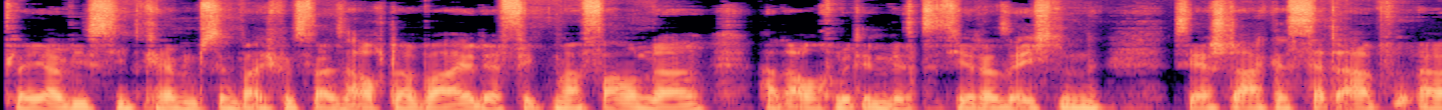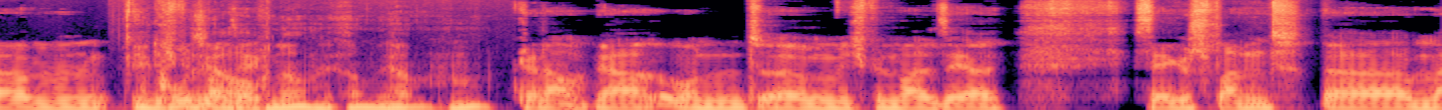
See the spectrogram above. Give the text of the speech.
Player wie Seedcamp sind beispielsweise auch dabei. Der Figma-Founder hat auch mit investiert. Also echt ein sehr starkes Setup. Ähm, ja, auch, ne? Ja, ja. Hm. Genau, ja. Und ähm, ich bin mal sehr sehr gespannt, ähm,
